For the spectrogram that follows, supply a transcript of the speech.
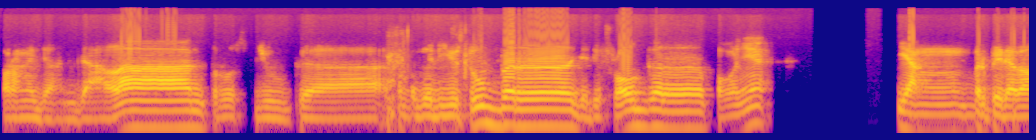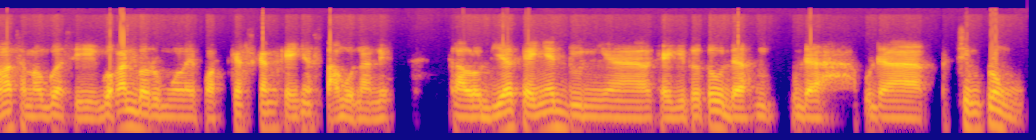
Orangnya jalan-jalan, terus juga sempat jadi youtuber, jadi vlogger. Pokoknya yang berbeda banget sama gue sih. Gue kan baru mulai podcast kan kayaknya setahunan deh. Kalau dia kayaknya dunia kayak gitu tuh udah udah udah cimplung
